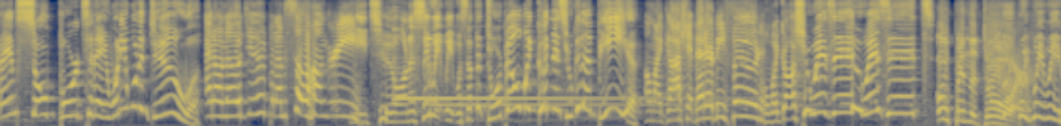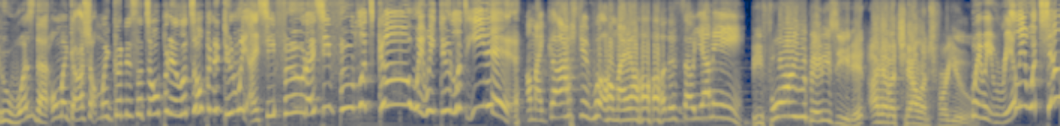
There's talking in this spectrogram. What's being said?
I am so bored today. What do you want to do? I don't know, dude, but I'm so hungry. Me too, honestly. Wait, wait, was that the doorbell? Oh my goodness, who could that be? Oh my gosh, it better be food. Oh my gosh, who is it? Who is it? Open the door. Wait, wait, wait, who was that? Oh my gosh, oh my goodness, let's open it. Let's open it, dude. Wait, I see food. I see food. Let's go. Wait, wait, dude, let's eat it. Oh my gosh, dude. Oh my, oh, this is so yummy. Before you babies eat it, I have a challenge for you. Wait, wait, really? What challenge?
